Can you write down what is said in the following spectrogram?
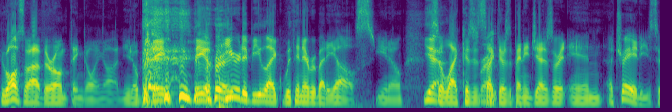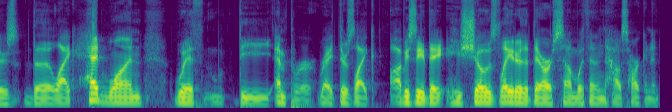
who also have their own thing going on, you know, but they they appear to be like within everybody else, you know. Yeah, So like, because it's like there's a Bene Gesserit in Atreides. There's the like head one with the Emperor, right? There's like obviously they he shows later that there are some within House Harkonnen,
